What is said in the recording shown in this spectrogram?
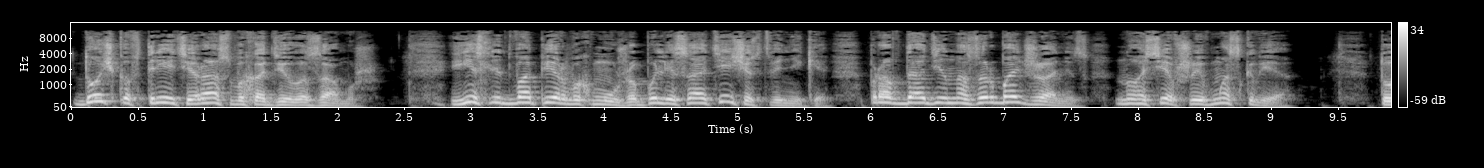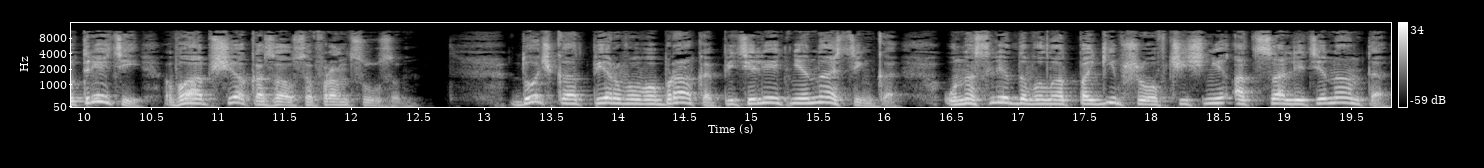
Дочка в третий раз выходила замуж. Если два первых мужа были соотечественники, правда, один азербайджанец, но осевший в Москве, то третий вообще оказался французом. Дочка от первого брака, пятилетняя Настенька, унаследовала от погибшего в Чечне отца лейтенанта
